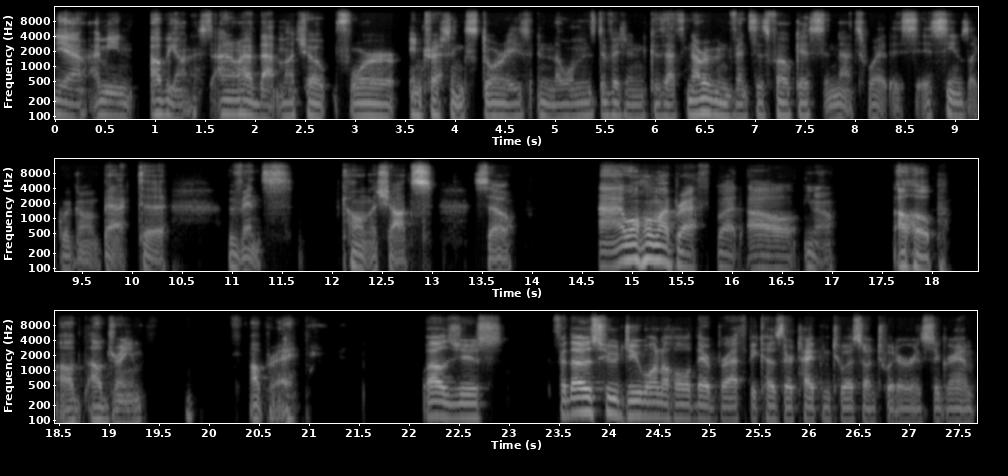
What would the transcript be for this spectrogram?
Yeah. I mean, I'll be honest. I don't have that much hope for interesting stories in the women's division because that's never been Vince's focus. And that's what it seems like we're going back to Vince calling the shots. So I won't hold my breath, but I'll, you know, I'll hope. I'll I'll dream. I'll pray. Well, Juice, for those who do want to hold their breath because they're typing to us on Twitter or Instagram,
